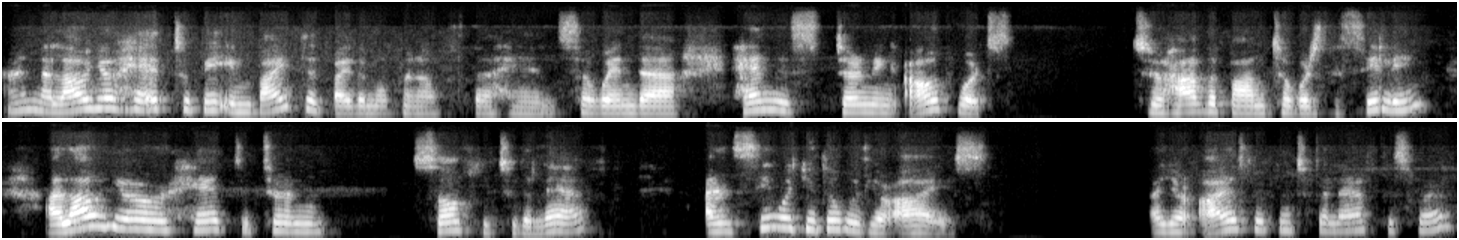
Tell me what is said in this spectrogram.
And allow your head to be invited by the movement of the hand. So when the hand is turning outwards to have the palm towards the ceiling. Allow your head to turn softly to the left and see what you do with your eyes. Are your eyes looking to the left as well?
